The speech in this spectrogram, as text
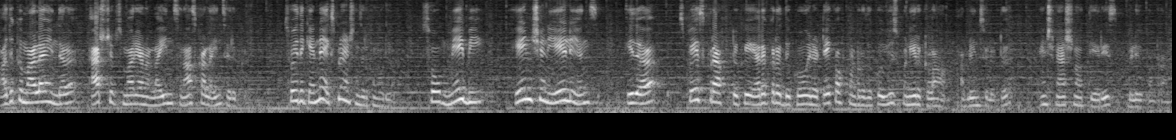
அதுக்கு மேலே இந்த ஏர்ஸ்ட்ரிப்ஸ் மாதிரியான லைன்ஸ் நாஸ்கா லைன்ஸ் இருக்குது ஸோ இதுக்கு என்ன எக்ஸ்ப்ளனேஷன்ஸ் இருக்க முடியும்? ஸோ மேபி ஏன்ஷியன் ஏலியன்ஸ் இதை ஸ்பேஸ் கிராஃப்ட்டுக்கு இறக்குறதுக்கோ இல்லை டேக் ஆஃப் பண்ணுறதுக்கோ யூஸ் பண்ணியிருக்கலாம் அப்படின்னு சொல்லிட்டு இன்டர்நேஷ்னல் தியரிஸ் பிலீவ் பண்ணுறாங்க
